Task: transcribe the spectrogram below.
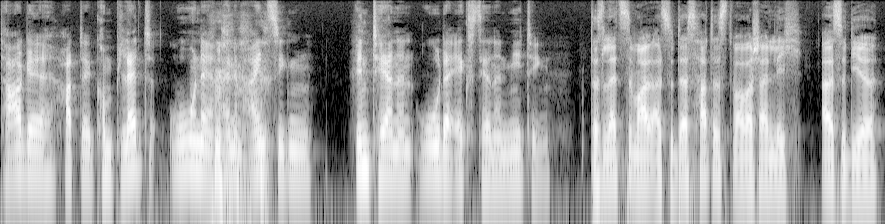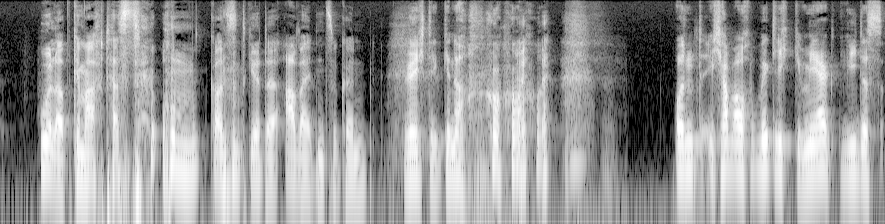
Tage hatte, komplett ohne einem einzigen internen oder externen Meeting. Das letzte Mal, als du das hattest, war wahrscheinlich, als du dir Urlaub gemacht hast, um konzentrierter arbeiten zu können. Richtig, genau. Und ich habe auch wirklich gemerkt, wie das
